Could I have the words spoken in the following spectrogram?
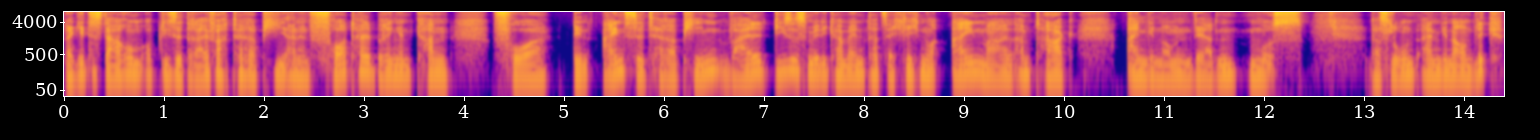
Da geht es darum, ob diese Dreifachtherapie einen Vorteil bringen kann vor den Einzeltherapien, weil dieses Medikament tatsächlich nur einmal am Tag eingenommen werden muss. Das lohnt einen genauen Blick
